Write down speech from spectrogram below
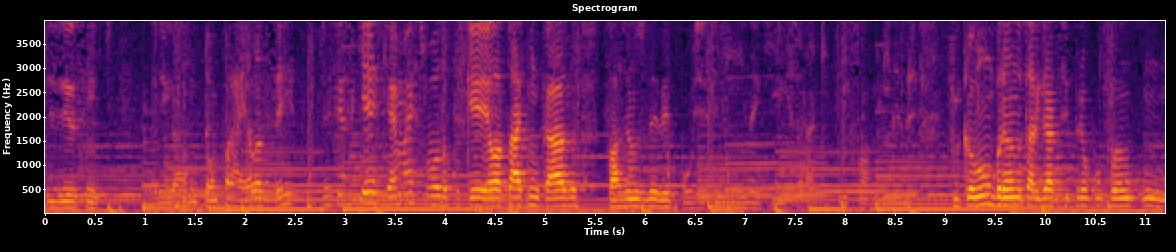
dizer assim, tá ligado? Então pra ela ser, certeza que é, que é mais foda, porque ela tá aqui em casa fazendo os deveres, poxa, esse menino aqui, será que? Fica lombrando, tá ligado? Se preocupando com,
